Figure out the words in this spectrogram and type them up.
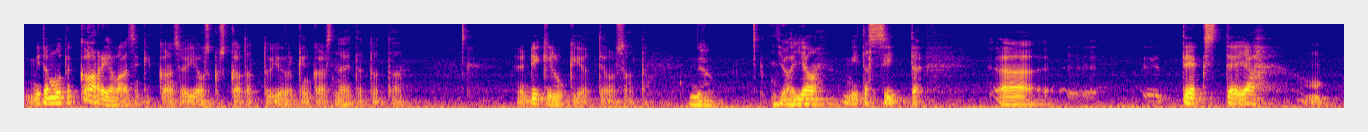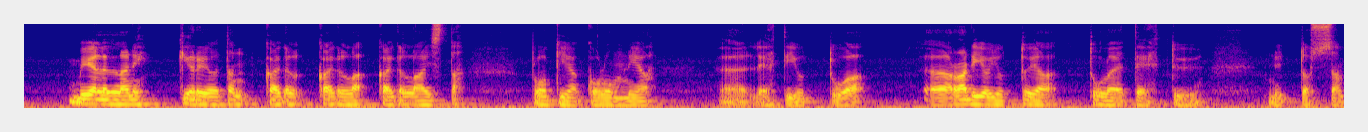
Mitä muuten karjalaisenkin kanssa on joskus katsottu Jyrkin kanssa näitä tota, digilukijoiden osalta. Ja, ja, ja mitä sitten? Ää, tekstejä mielelläni kirjoitan kaikella, kaikella, kaikenlaista – blogia, kolumnia, lehtijuttua, radiojuttuja tulee tehtyä. Nyt tuossa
